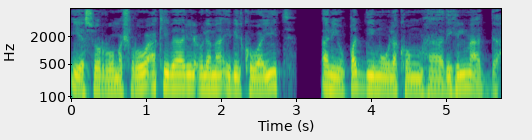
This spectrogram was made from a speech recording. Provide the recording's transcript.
يسر مشروع كبار العلماء بالكويت أن يقدم لكم هذه المادة.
